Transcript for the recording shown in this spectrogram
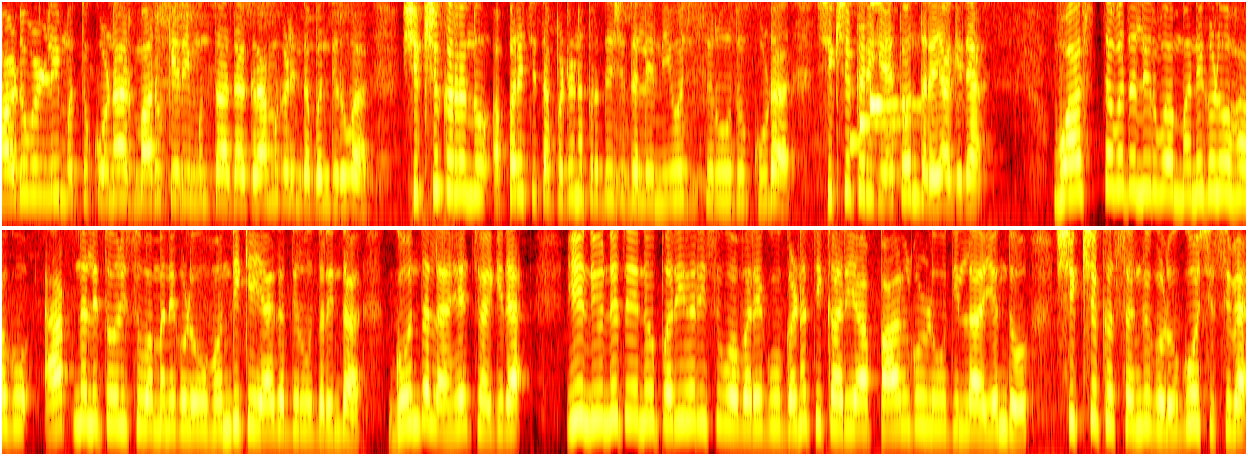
ಹಾಡುವಳ್ಳಿ ಮತ್ತು ಕೋಣಾರ್, ಮಾರುಕೇರಿ ಮುಂತಾದ ಗ್ರಾಮಗಳಿಂದ ಬಂದಿರುವ ಶಿಕ್ಷಕರನ್ನು ಅಪರಿಚಿತ ಪಟ್ಟಣ ಪ್ರದೇಶದಲ್ಲಿ ನಿಯೋಜಿಸಿರುವುದು ಕೂಡ ಶಿಕ್ಷಕರಿಗೆ ತೊಂದರೆಯಾಗಿದೆ. ವಾಸ್ತವದಲ್ಲಿರುವ ಮನೆಗಳು ಹಾಗೂ ಆ್ಯಪ್ನಲ್ಲಿ ತೋರಿಸುವ ಮನೆಗಳು ಹೊಂದಿಕೆಯಾಗದಿರುವುದರಿಂದ ಗೊಂದಲ ಹೆಚ್ಚಾಗಿದೆ. ಈ ನ್ಯೂನತೆಯನ್ನು ಪರಿಹರಿಸುವವರೆಗೂ ಗಣತಿ ಕಾರ್ಯ ಪಾಲ್ಗೊಳ್ಳುವುದಿಲ್ಲ ಎಂದು ಶಿಕ್ಷಕ ಸಂಘಗಳು ಘೋಷಿಸಿವೆ.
